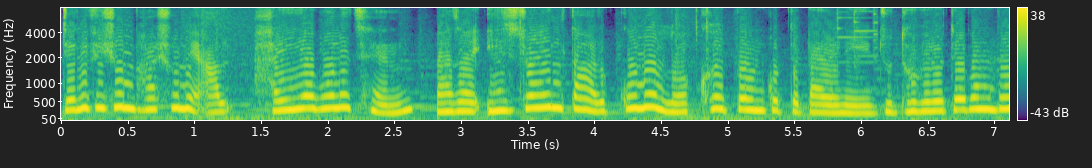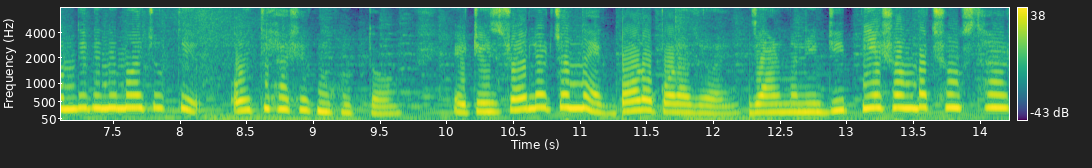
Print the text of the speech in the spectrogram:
টেলিভিশন ভাষণে আল হাইয়া বলেছেন গাজায় ইসরায়েল তার কোনো লক্ষ্যই পূরণ করতে পারেনি। যুদ্ধবিরতি এবং বন্দি বিনিময় চুক্তি ঐতিহাসিক মুহূর্ত। এটি ইসরায়েলের জন্য এক বড় পরাজয়। জার্মানি ডিপিএ সংবাদ সংস্থার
